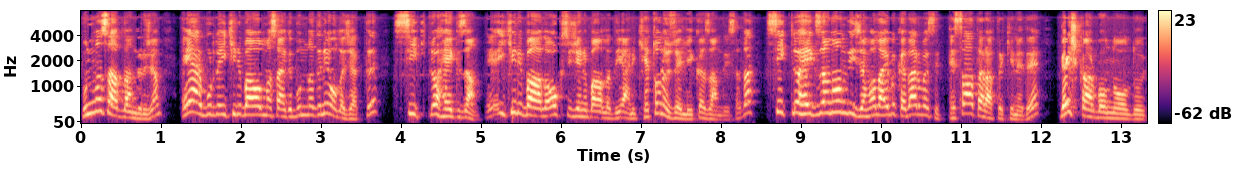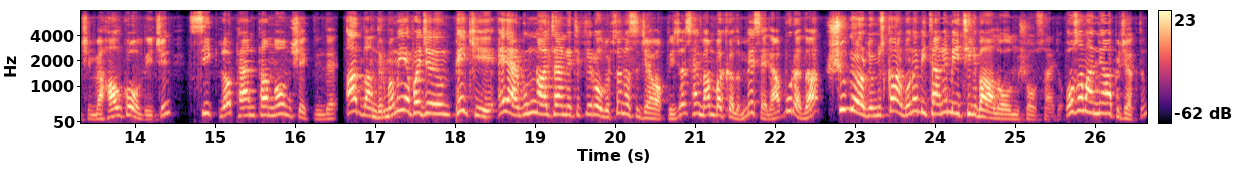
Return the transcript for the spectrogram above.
bunu nasıl adlandıracağım? Eğer burada ikili bağ olmasaydı bunun adı ne olacaktı? Sikloheksan. E, ikili bağla oksijeni bağladı yani keton özelliği kazandıysa da sikloheksanon diyeceğim. Olay bu kadar basit. E sağ taraftakine de 5 karbonlu olduğu için ve halka olduğu için siklopentanon şeklinde adlandırmamı yapacağım. Peki eğer bunun alternatifleri olursa nasıl cevaplayacağız? Hemen bakalım. Mesela burada şu gördüğümüz karbona bir tane metil bağlı olmuş olsaydı. O zaman ne yapacaktım?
